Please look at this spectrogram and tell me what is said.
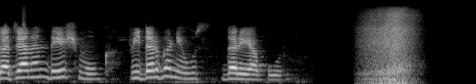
गजानन देशमुख विदर्भ न्यूज दर्यापूर.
